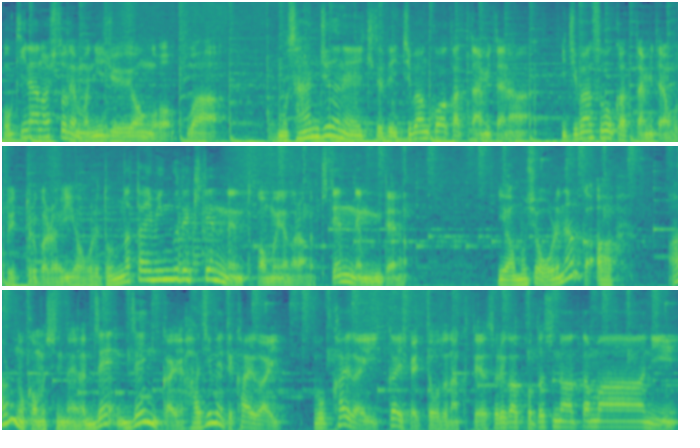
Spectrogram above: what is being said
沖縄の人でも24号はもう30年生きてて一番怖かったみたいな一番すごかったみたいなこと言ってるからいや俺どんなタイミングで来てんねんとか思いながら来てんねんみたいな。いや面白い。俺なんかああるのかもしれないな。前回初めて海外僕海外1回しか行ったことなくてそれが今年の頭に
